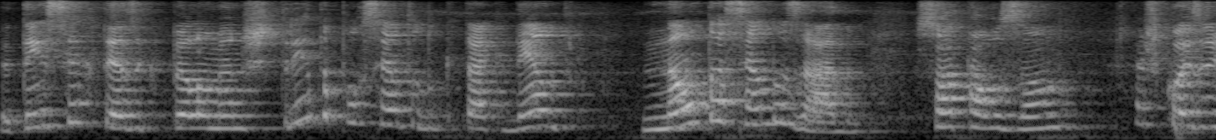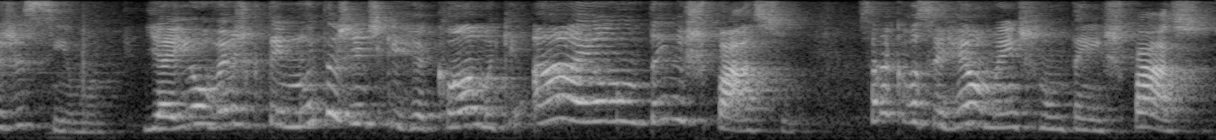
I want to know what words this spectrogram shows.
Eu tenho certeza que pelo menos 30% do que está aqui dentro não está sendo usado, só está usando as coisas de cima. E aí eu vejo que tem muita gente que reclama que, ah, eu não tenho espaço. Será que você realmente não tem espaço?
